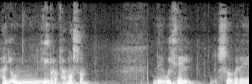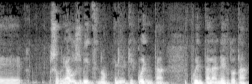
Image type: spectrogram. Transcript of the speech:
Hay un libro famoso de Wiesel sobre, sobre Auschwitz, ¿no? en el que cuenta, cuenta la anécdota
